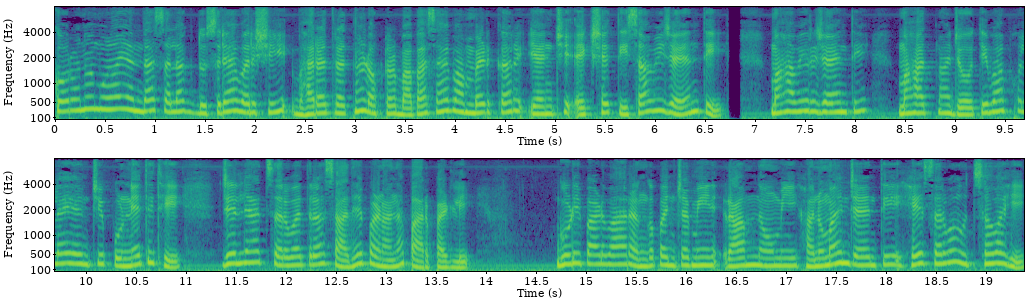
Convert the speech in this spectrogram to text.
कोरोनामुळे यंदा सलग दुसऱ्या वर्षी भारतरत्न डॉक्टर बाबासाहेब आंबेडकर यांची एकशे तिसावी जयंती महावीर जयंती महात्मा ज्योतिबा फुले यांची पुण्यतिथी जिल्ह्यात सर्वत्र साधेपणानं पार पाडली. गुढीपाडवा रंगपंचमी रामनवमी हनुमान जयंती हे सर्व उत्सवही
